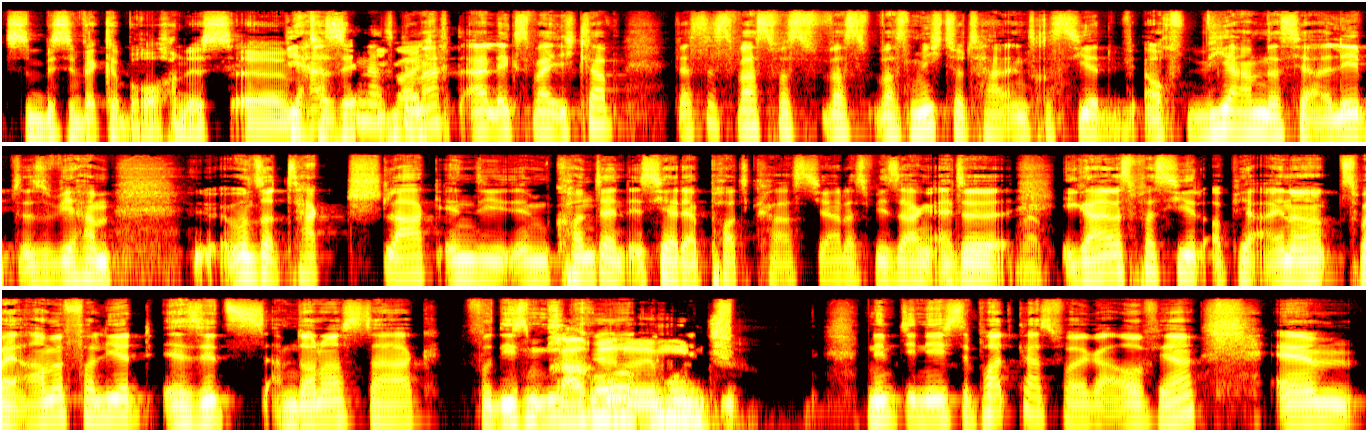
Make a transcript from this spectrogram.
es ein bisschen weggebrochen ist. Ähm, Wie hast du das gemacht, Alex? Weil ich glaube, das ist was, was, was, was mich total interessiert. Auch wir haben das ja erlebt. Also wir haben unser Taktschlag in die, im Content ist ja der Podcast, ja, dass wir sagen, also ja. egal was passiert, ob hier einer zwei Arme verliert, er sitzt am Donnerstag vor diesem Mikro und nimmt die nächste Podcast-Folge auf, ja. Ähm,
